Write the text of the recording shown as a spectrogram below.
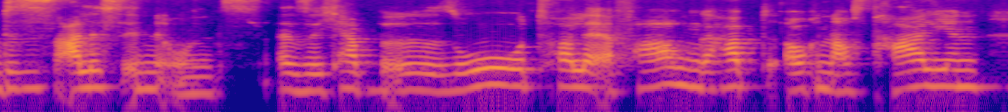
Mhm. Und das ist alles in uns. Also ich habe äh, so tolle Erfahrungen gehabt, auch in Australien,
